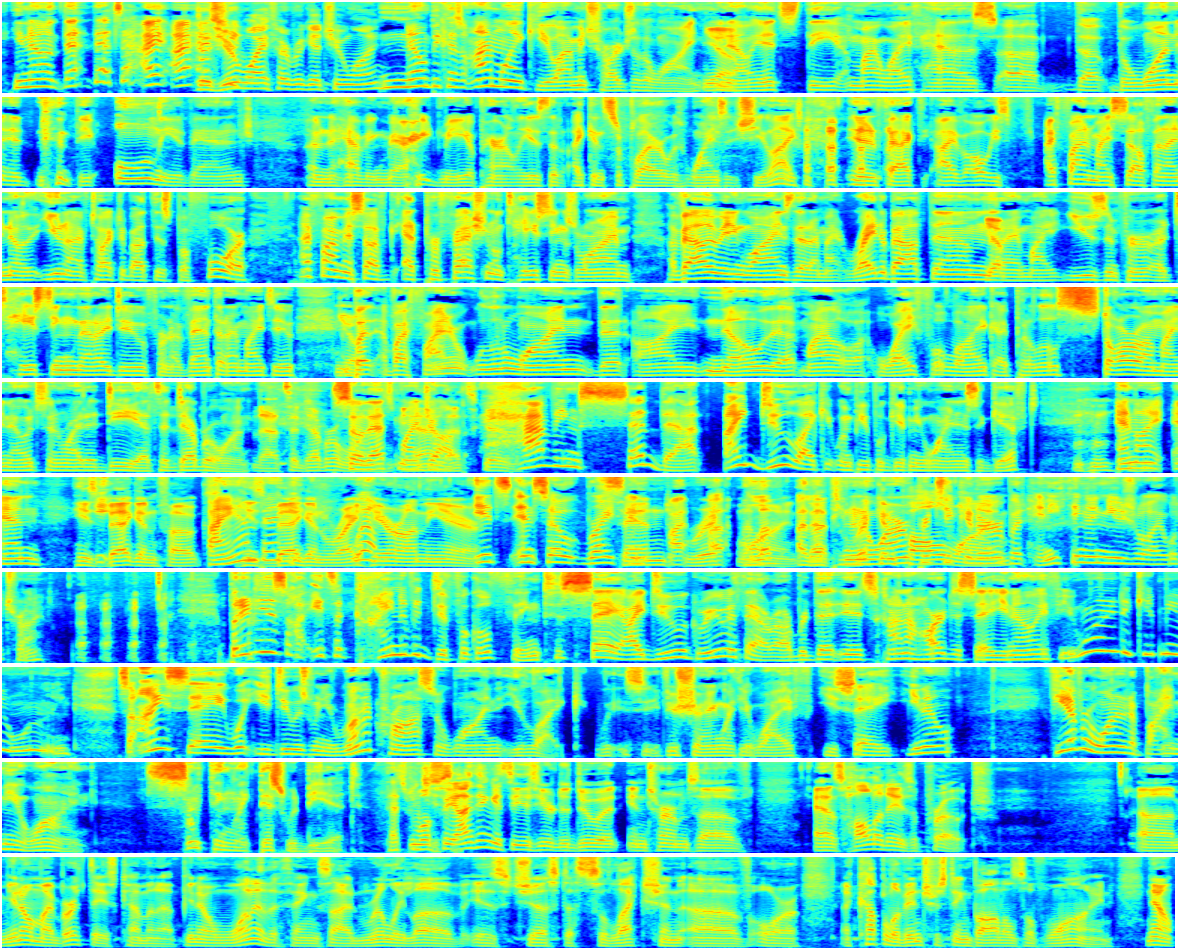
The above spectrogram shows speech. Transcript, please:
know that that's I. I Does your wife ever get you wine? No, because I'm like you. I'm in charge of the wine. Yeah. You know, it's the my wife has uh, the the one the only advantage and having married me apparently is that I can supply her with wines that she likes. and in fact, I've always I find myself, and I know that you and I have talked about this before. I find myself at professional tastings where I'm evaluating wines that I might write about them, Yep. that I might use them for a tasting that I do, for an event that I might do. Yep. But if I find a little wine that I know that my wife will like, I put a little star on my notes and write a D. That's a Deborah wine. That's a Deborah So wine. So that's my Yeah, job. That's good. Having said that, I do like it when people give me wine as a gift, and I and Mm-hmm, He's begging, folks. I am He's begging. right Well, here on the air. It's and so right. Send and Rick I, I love, wine. I love Pinot Noir in particular, wine. but anything unusual I will try. but it is it's a kind of a difficult thing to say. I do agree with that, Robert. That it's kind of hard to say. You know, if you wanted to give me a wine, so I say what you do is when you run across a wine that you like, if you're sharing with your wife, you say, you know, if you ever wanted to buy me a wine, something like this would be it. That's what well, see, say. I think it's easier to do it in terms of as holidays approach. Um, you know, my birthday's coming up. You know, one of the things I'd really love is just a selection of or a couple of interesting bottles of wine. Now,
